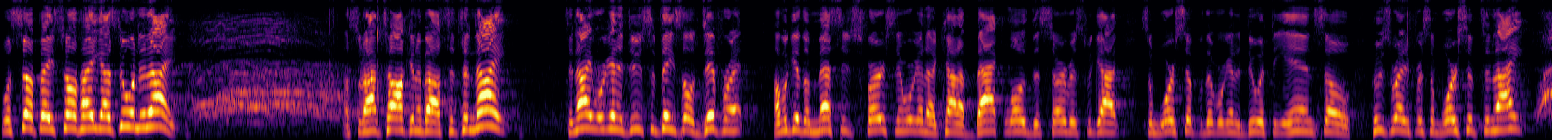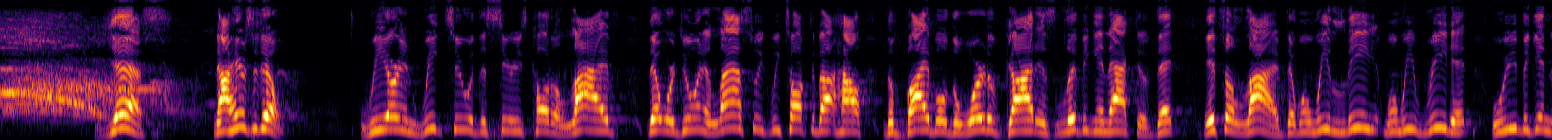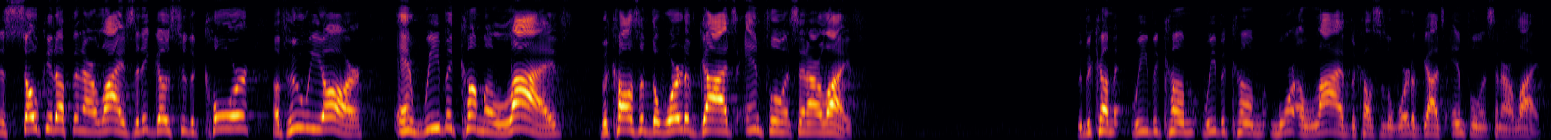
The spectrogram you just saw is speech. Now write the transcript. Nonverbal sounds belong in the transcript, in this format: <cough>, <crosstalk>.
What's up, A12? How you guys doing tonight? That's what I'm talking about. So tonight, tonight we're going to do some things a little different. I'm going to give the message first, and we're going to kind of backload the service. We got some worship that we're going to do at the end. So who's ready for some worship tonight? Yes. Now here's the deal. We are in week two of this series called Alive that we're doing. And last week we talked about how the Bible, the Word of God, is living and active, that it's alive, that when we, lead, when we read it, when we begin to soak it up in our lives, that it goes to the core of who we are and we become alive because of the Word of God's influence in our life. We become, we become, we become more alive because of the Word of God's influence in our life.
